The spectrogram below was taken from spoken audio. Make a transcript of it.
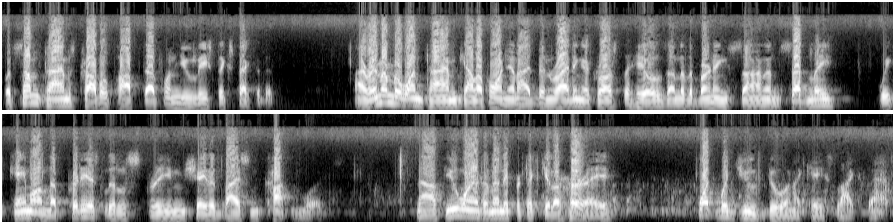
But sometimes trouble popped up when you least expected it. I remember one time California and I'd been riding across the hills under the burning sun and suddenly we came on the prettiest little stream shaded by some cottonwoods. Now, if you weren't in any particular hurry, what would you do in a case like that?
